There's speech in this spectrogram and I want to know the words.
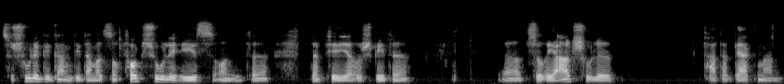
zur Schule gegangen, die damals noch Volksschule hieß und äh, dann vier Jahre später äh, zur Realschule, Vater Bergmann.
